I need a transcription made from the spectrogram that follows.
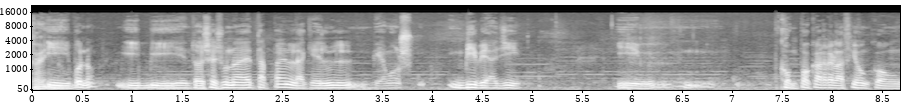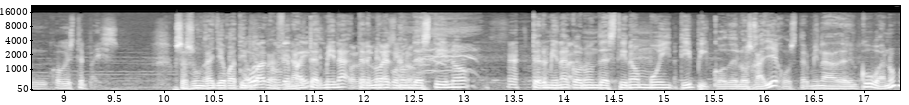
Taino. Y bueno, y, y entonces es una etapa en la que él, digamos, vive allí y mm, con poca relación con, con este país. O sea, es un gallego atípico ¿Con que al final país? termina, Con termina con un destino termina con un destino muy típico de los gallegos, termina en Cuba, ¿no?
